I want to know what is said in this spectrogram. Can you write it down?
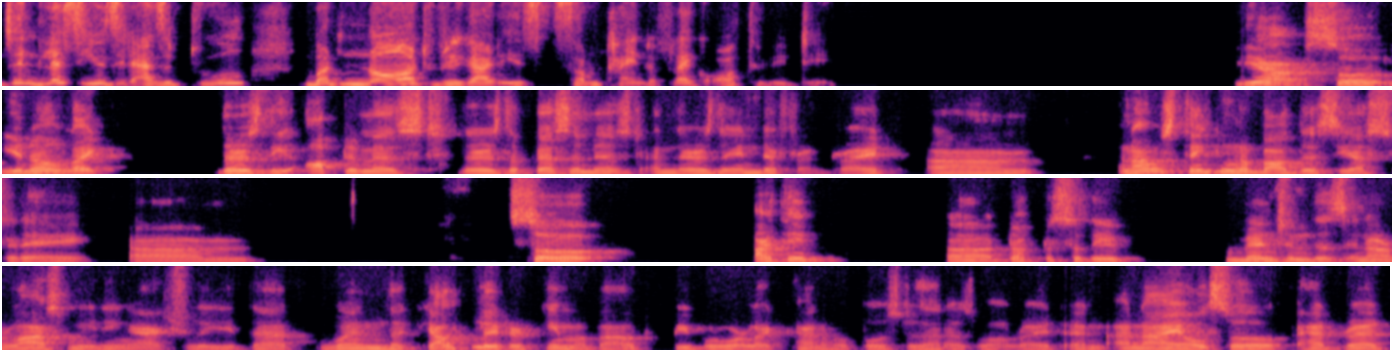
So let's use it as a tool, but not regard it some kind of like authority. Yeah. So, you know, like there's the optimist, there's the pessimist, and there's the indifferent, right? Um, and I was thinking about this yesterday. Um, so I think uh, Dr. Sadeep mentioned this in our last meeting actually that when the calculator came about people were like kind of opposed to that as well right? And and i also had read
